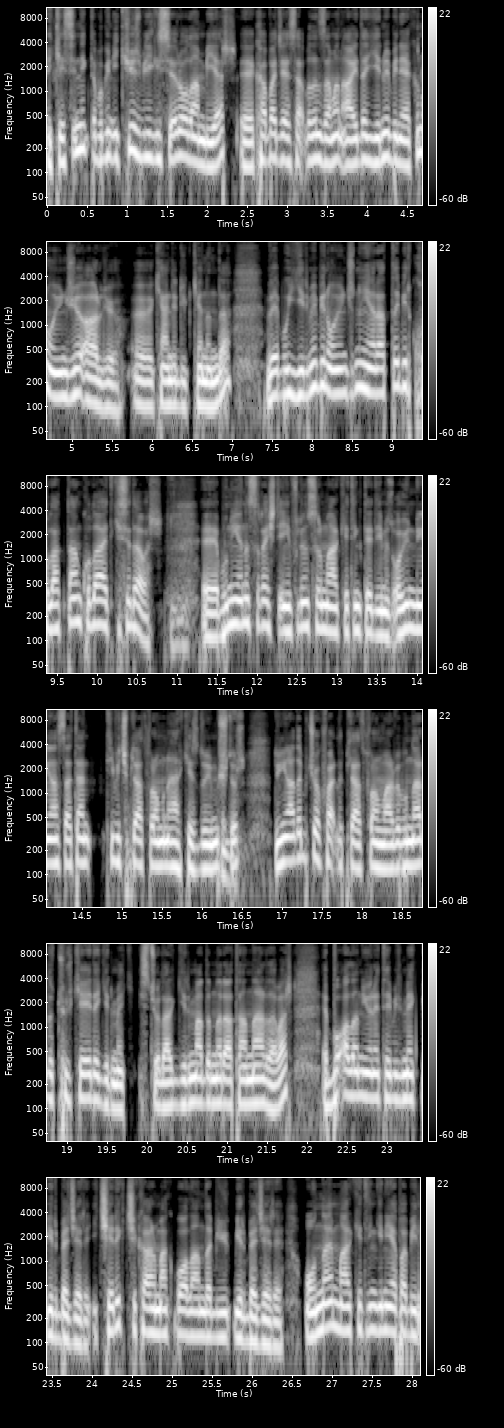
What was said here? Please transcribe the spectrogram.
E, kesinlikle bugün 200 bilgisayarı olan bir yer e, kabaca hesapladığın zaman ayda 20 bine yakın oyuncuyu ağırlıyor e, kendi dükkanında. Ve bu 20 bin oyuncunun yarattığı bir kulaktan kulağa etkisi de var. E, bunun yanı sıra işte influencer marketing dediğimiz oyun dünyası zaten Twitch platformunu herkes duymuştur. Dünyada birçok farklı platform var ve bunlar da Türkiye'ye de girmek istiyorlar. Girme adımları atanlar da var. E, bu alanı yönetebilmek bir beceri. İçerik çıkarmak bu alanda büyük bir beceri. Online marketingini yapabilmek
